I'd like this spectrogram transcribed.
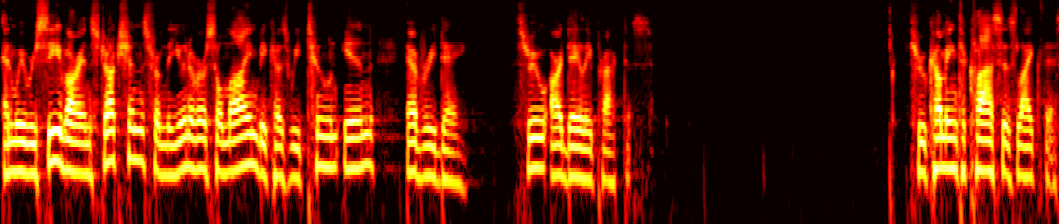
And we receive our instructions from the universal mind because we tune in every day through our daily practice. through coming to classes like this,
